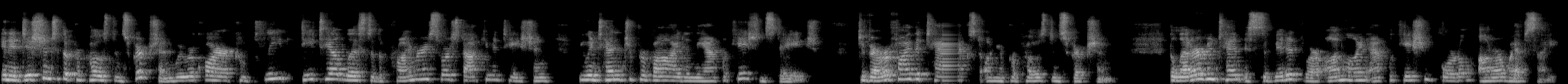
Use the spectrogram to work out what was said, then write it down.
In addition to the proposed inscription, we require a complete detailed list of the primary source documentation you intend to provide in the application stage to verify the text on your proposed inscription. The letter of intent is submitted through our online application portal on our website.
